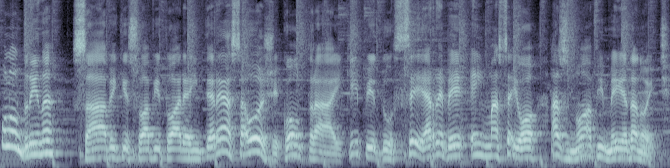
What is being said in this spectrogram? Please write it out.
O Londrina sabe que sua vitória interessa hoje contra a equipe do CRB em Maceió às nove e meia da noite.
